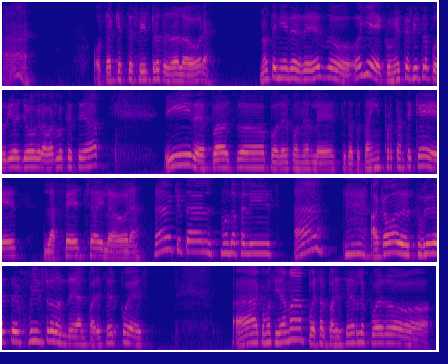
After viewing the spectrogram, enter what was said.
Ah. O sea que este filtro te da la hora. No tenía idea de eso. Oye, con este filtro podría yo grabar lo que sea. Y de paso poder ponerle este dato tan importante que es la fecha y la hora. Ah, ¿qué tal? Mundo feliz. Ah, acabo de descubrir este filtro donde al parecer pues... Ah, ¿cómo se llama? Pues al parecer le puedo...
